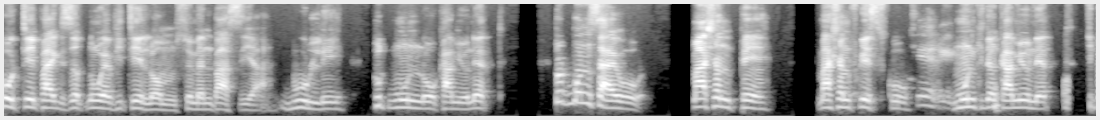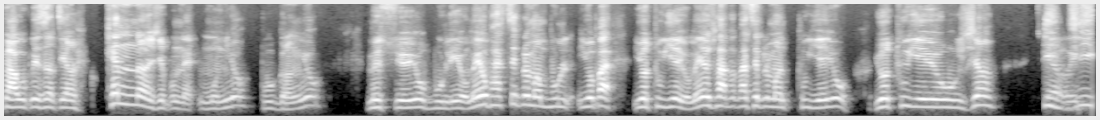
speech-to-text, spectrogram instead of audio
kote par exemple nou evite l'om semen basi ya, boule, tout moun nou kamyonet, tout moun sa yo, machan pen, machan fresko, moun ki den kamyonet, ki pa reprezenti an ken nanje pou net, moun yo, pou gang yo, Monsye yo boule yo, men yo pa sepleman boule, yo pa, yo touye yo, men yo pa, pa sepleman touye yo, yo touye yo ou jan, ki di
